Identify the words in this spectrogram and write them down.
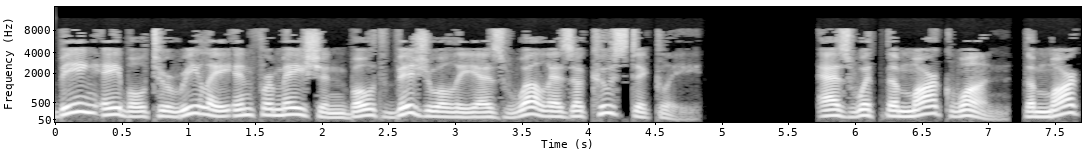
being able to relay information both visually as well as acoustically. As with the Mark I, the Mark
